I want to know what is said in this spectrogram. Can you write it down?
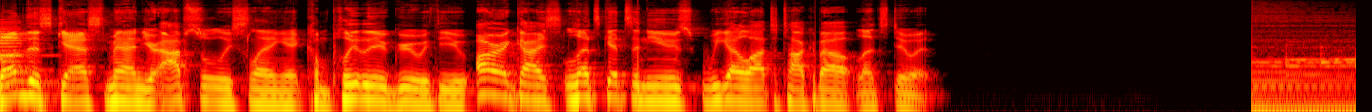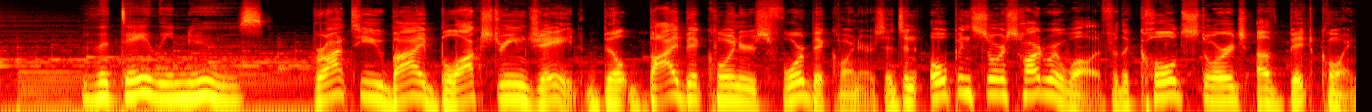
Love this guest, man. You're absolutely slaying it. Completely agree with you. All right, guys, let's get to news. We got a lot to talk about. Let's do it. The Daily News. Brought to you by Blockstream Jade, built by Bitcoiners for Bitcoiners. It's an open source hardware wallet for the cold storage of Bitcoin.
